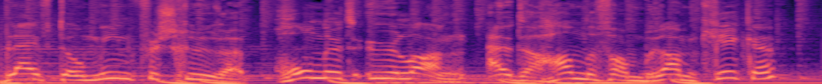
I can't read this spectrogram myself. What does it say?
Blijf Domine verschuren 100 uur lang uit de handen van Bram Krikken?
